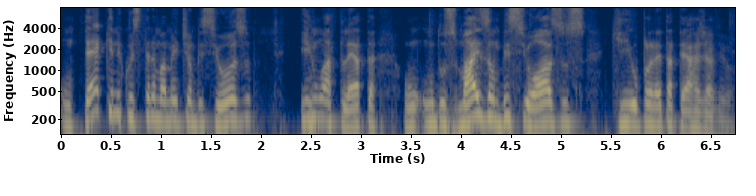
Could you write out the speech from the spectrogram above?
um técnico extremamente ambicioso e um atleta, um, um dos mais ambiciosos que o planeta Terra já viu.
